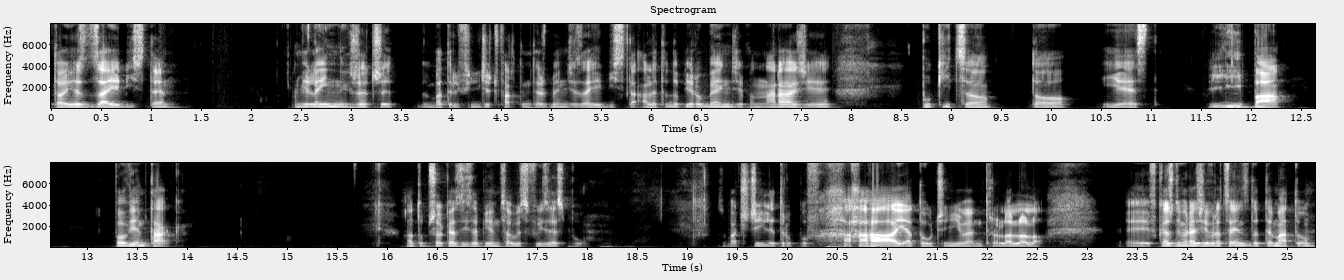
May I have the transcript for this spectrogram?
to jest zajebiste. Wiele innych rzeczy w Battlefieldzie 4 też będzie zajebista, ale to dopiero będzie, bo na razie póki co to jest lipa. Powiem tak. O tu przy okazji zabiłem cały swój zespół. Zobaczcie ile trupów. Haha, ha, ha, ja to uczyniłem, trollololo. W każdym razie wracając do tematu,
